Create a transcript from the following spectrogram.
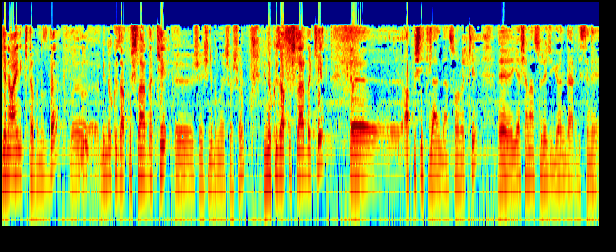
Gene aynı kitabınızda e, 1960'lardaki e, şey şimdi bulmaya çalışıyorum. 1960'lardaki e, 60 ihtilalinden sonraki e, yaşanan süreci yön dergisini e,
